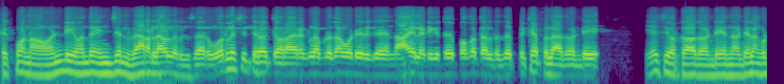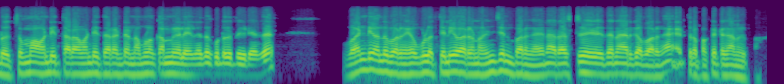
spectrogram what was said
செக் பண்ணோம் வண்டி வந்து இன்ஜின் வேற லெவலில் இருக்கு சார். ஒரு லட்சத்தி இருபத்தி ஓராயிரம் கிலோமீட்டர் தான் ஓடி இருக்கு இந்த ஆயில் அடிக்குது புகை தள்ளுறது பிக்கப் இல்லாத வண்டி ஏசி ஒர்க் ஆகாத வண்டி இந்த வண்டியெல்லாம் கூட சும்மா வண்டி தரேன் வண்டி தரேன்ட்டு நம்மளும் கம்மி விலையில எதுவும் கொடுக்கறது கிடையாது. வண்டி வந்து பாருங்க எவ்வளவு தெளிவா இருக்கணும். இன்ஜின் பாருங்க ஏன்னா ரெஸ்ட் இதெல்லாம் இருக்க பாருங்க. எடுத்துற பக்கெட்டு காமிப்பான்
